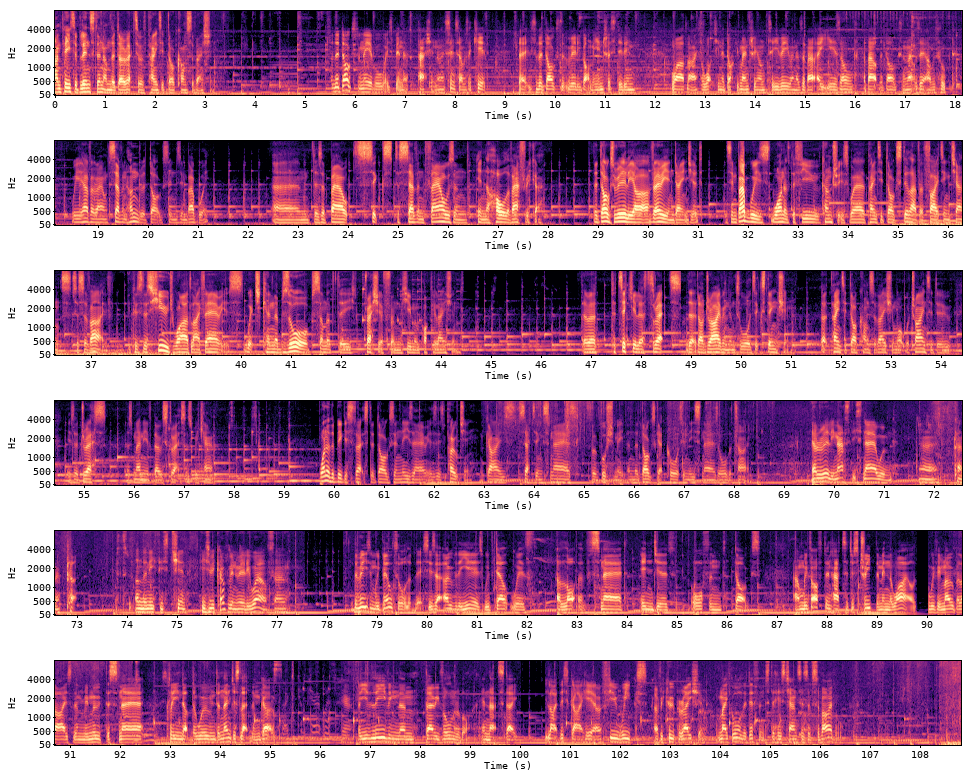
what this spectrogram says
I'm Peter Blinston, I'm the Director of Painted Dog Conservation. The dogs for me have always been a passion and since I was a kid. It's the dogs that really got me interested in wildlife. Watching a documentary on TV when I was about eight years old about the dogs and that was it, I was hooked. We have around 700 dogs in Zimbabwe. Um, there's about six to 7,000 in the whole of Africa. The dogs really are very endangered. Zimbabwe is one of the few countries where painted dogs still have a fighting chance to survive because there's huge wildlife areas which can absorb some of the pressure from the human populations. There are particular threats that are driving them towards extinction. At Painted Dog Conservation what we're trying to do is address as many of those threats as we can. One of the biggest threats to dogs in these areas is poaching. Guys setting snares for bushmeat and the dogs get caught in these snares all the time. He had a really nasty snare wound, uh, kind of cut underneath his chin. He's recovering really well, so the reason we built all of this is that over the years we've dealt with a lot of snared, injured, orphaned dogs and we've often had to just treat them in the wild. We've immobilised them, removed the snare, cleaned up the wound and then just let them go. You're leaving them very vulnerable in that state. Like this guy here, a few weeks of recuperation will make all the difference to his chances of survival.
